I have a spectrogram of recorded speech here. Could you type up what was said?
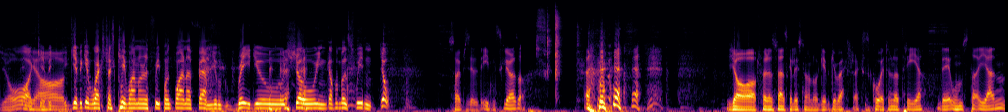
Ja, Ja. Gbg, Waxtrax K103.1 FM, your radio show in Gothenburg, Sweden. Jo! Sa jag precis att det inte skulle göra så? ja, för den svenska lyssnaren då, Gbg Backtracks K103. Det är onsdag igen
